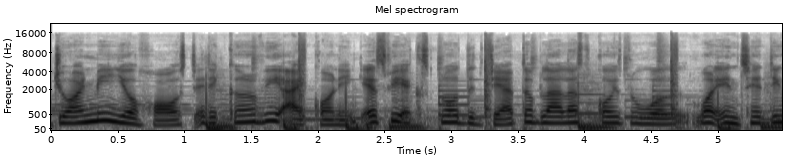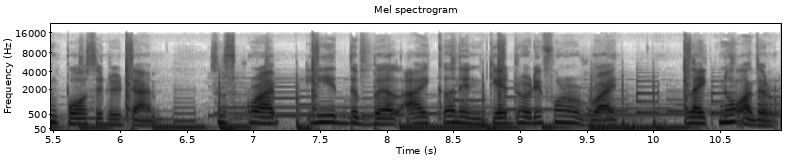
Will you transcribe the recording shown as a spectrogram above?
Join me, your host, at a curvy iconic as we explore the depth of Lala's coiled world while enchanting pause at a time. Subscribe, hit the bell icon, and get ready for a ride like no other.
